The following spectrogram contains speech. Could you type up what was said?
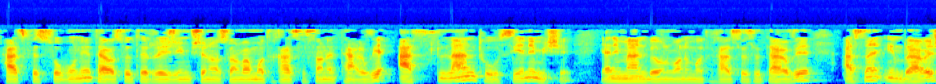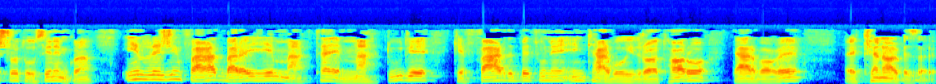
حذف صبحونه توسط رژیم شناسان و متخصصان تغذیه اصلا توصیه نمیشه. یعنی من به عنوان متخصص تغذیه اصلا این روش رو توصیه نمی کنم این رژیم فقط برای یه مقطع محدوده که فرد بتونه این کربوهیدرات ها رو در واقع کنار بذاره.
